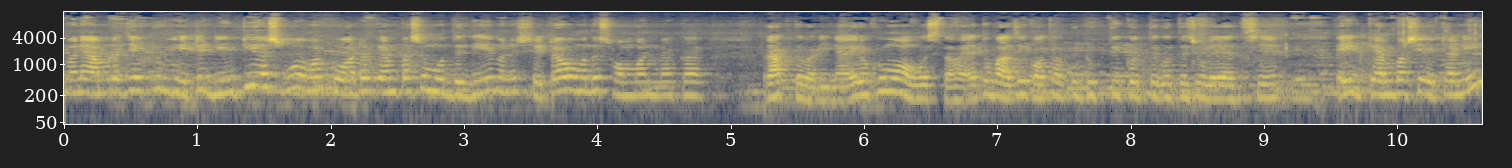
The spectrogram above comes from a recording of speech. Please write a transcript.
মানে আমরা যে একটু হেঁটে ডিউটি আসব আমার কোয়ার্টার ক্যাম্পাসের মধ্যে দিয়ে মানে সেটাও আমাদের সম্মান রাখা, রাখতে পারি না। এরকমও অবস্থা হয়। এত বাজে কথা কটুক্তি করতে করতে চলে যাচ্ছে। এই ক্যাম্পাসে এটা নেই।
